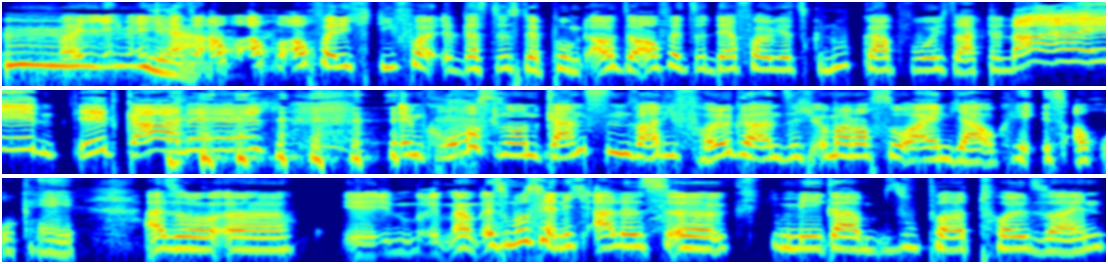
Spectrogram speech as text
Weil ich, ich, ja. also auch, auch, auch wenn ich die Folge, das ist der Punkt, also auch wenn es in der Folge jetzt genug gab, wo ich sagte, nein, geht gar nicht. Im Großen und Ganzen war die Folge an sich immer noch so ein, ja, okay, ist auch okay. Also äh, es muss ja nicht alles äh, mega super toll sein.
